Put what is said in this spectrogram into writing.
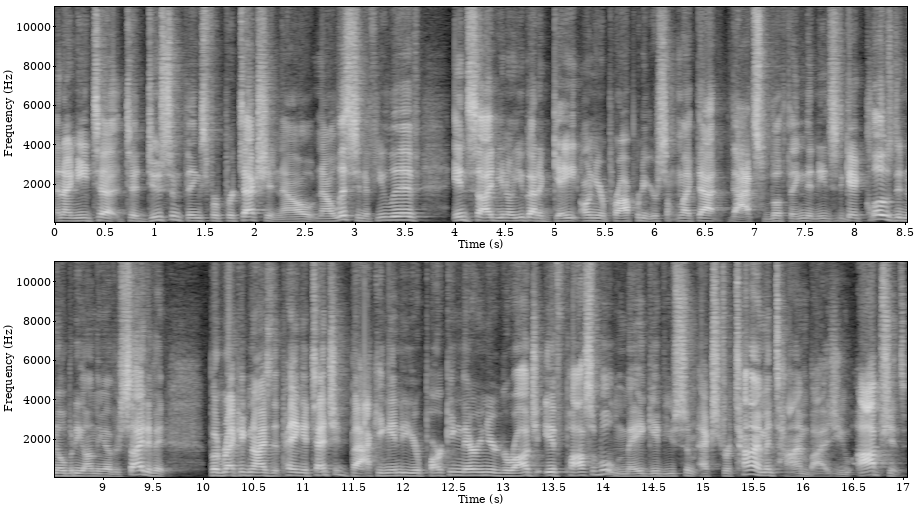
and I need to, to do some things for protection. Now, now listen, if you live inside, you know, you got a gate on your property or something like that, that's the thing that needs to get closed and nobody on the other side of it. But recognize that paying attention, backing into your parking there in your garage, if possible, may give you some extra time, and time buys you options.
